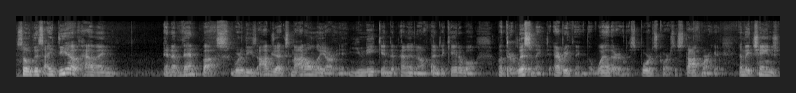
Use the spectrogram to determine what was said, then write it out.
So this idea of having an event bus where these objects not only are unique, independent, and authenticatable, but they're listening to everything the weather, the sports scores, the stock market, and they change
